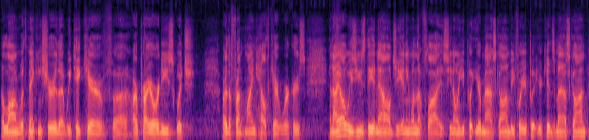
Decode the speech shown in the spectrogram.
along with making sure that we take care of uh, our priorities, which are the frontline healthcare workers. And I always use the analogy, anyone that flies, you know, you put your mask on before you put your kid's mask on.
